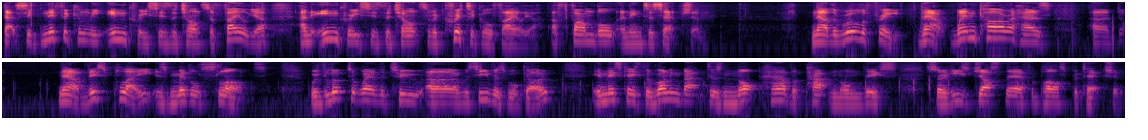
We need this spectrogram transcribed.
That significantly increases the chance of failure and increases the chance of a critical failure, a fumble, an interception. Now, the rule of three. Now, when Kara has. Uh, now, this play is middle slants. We've looked at where the two uh, receivers will go. In this case, the running back does not have a pattern on this, so he's just there for pass protection.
